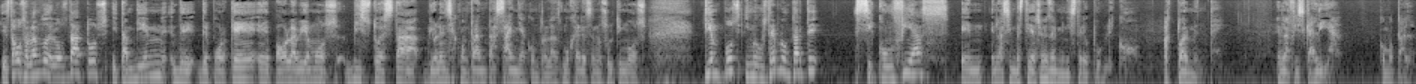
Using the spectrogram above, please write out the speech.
Y estamos hablando de los datos y también de, por qué, eh, Paola, habíamos visto esta violencia con tanta hazaña contra las mujeres en los últimos tiempos. Y me gustaría preguntarte si confías en las investigaciones del Ministerio Público actualmente, en la Fiscalía como tal.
